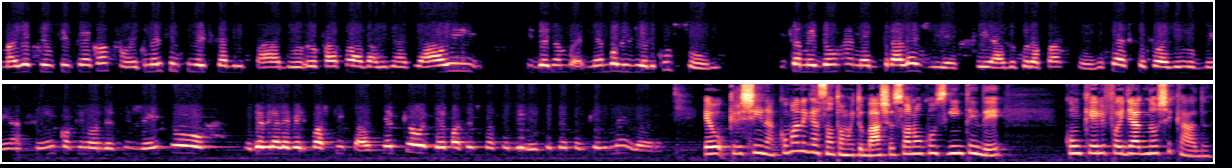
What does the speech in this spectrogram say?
Mas eu tenho sempre precauções. Como ele sempre me fica gripado, eu faço lavagem nasal e, e nebulizo ele com soro. E também dou um remédio para alergia, que a doutora passou. Você acha que eu estou agindo bem assim, continuando desse jeito, ou eu deveria levar ele para o hospital? Sempre que eu, eu faço esse procedimento, eu pensando que ele melhora. Eu, Cristina, como a ligação está muito baixa, eu só não consegui entender com que ele foi diagnosticado.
